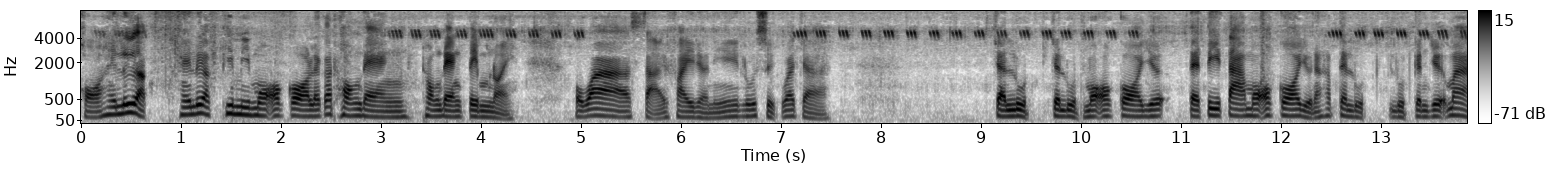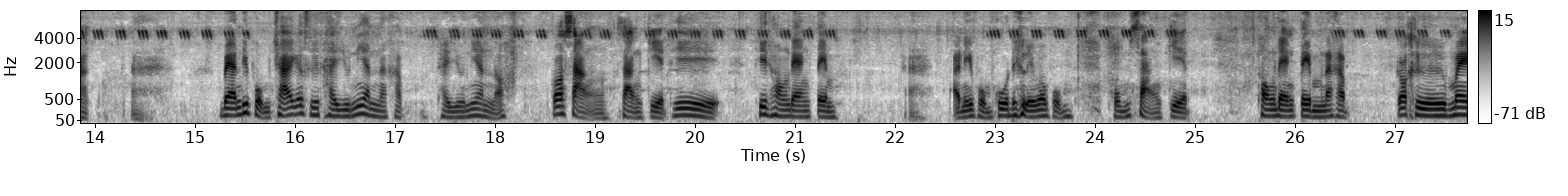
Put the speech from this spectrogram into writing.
ขอให้เลือกให้เลือกที่มีมอกแล้วก็ทองแดงทองแดงเต็มหน่อย เพราะว่าสายไฟเดี๋ยวนี้รู้สึกว่าจะ จะหลุดจะหลุดมอกเยอะ แต่ตีตามอกอยู่นะครับ แต่หลุดหลุดกันเยอะมากแบรนด์ที่ผมใช้ก็คือไทยูเนียนนะครับไทยูเนียนเนาะก็สั่งสั่งเกรดที่ที่ทองแดงเต็มอันนี้ผมพูดได้เลยว่าผมผมสั่งเกรดทองแดงเต็มนะครับ ก็คือไม่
